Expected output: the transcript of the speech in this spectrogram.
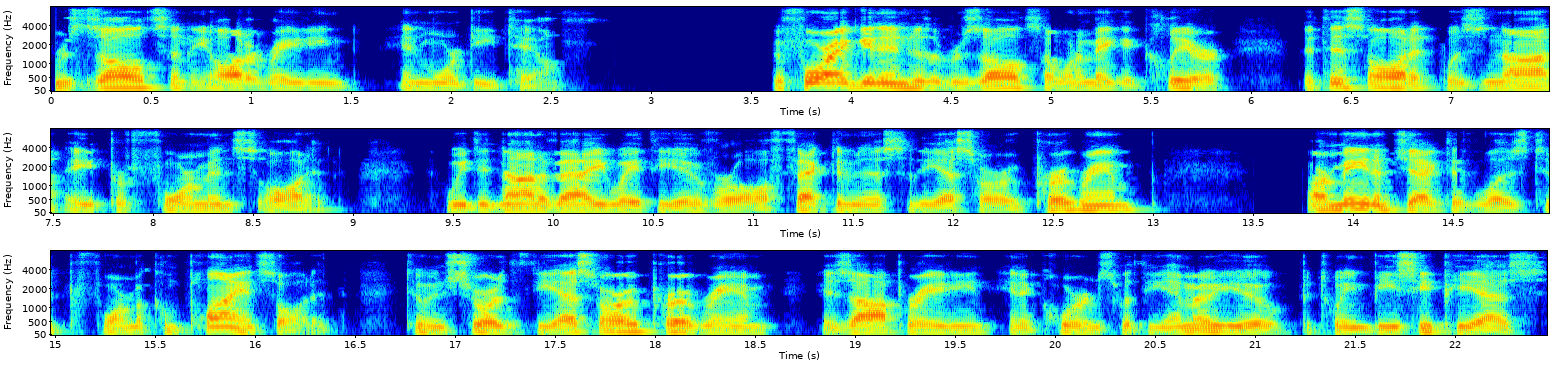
results and the audit rating in more detail. Before I get into the results, I want to make it clear that this audit was not a performance audit. We did not evaluate the overall effectiveness of the SRO program. Our main objective was to perform a compliance audit to ensure that the SRO program is operating in accordance with the MOU between BCPS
